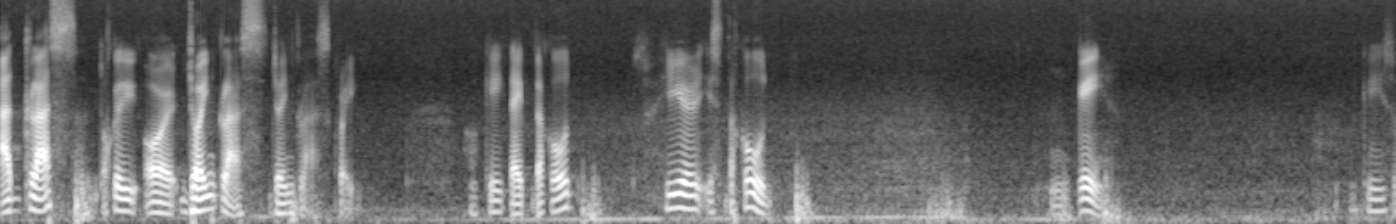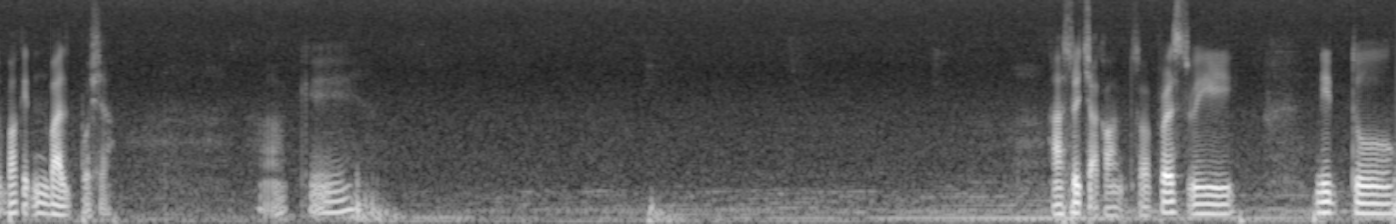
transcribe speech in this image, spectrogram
add class okay or join class join class great. Okay type the code. Here is the code okay. Okay so bakit invalid po siya? Okay. Ah, switch account. So first we need to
